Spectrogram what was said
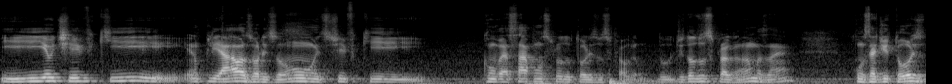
E eu tive que ampliar os horizontes, tive que conversar com os produtores dos do, de todos os programas, né? Com os editores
